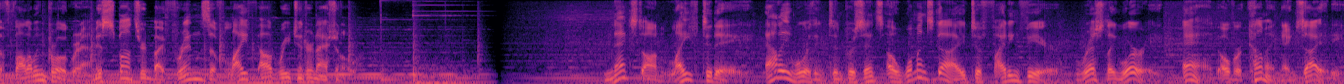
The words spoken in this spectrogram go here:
The following program is sponsored by Friends of Life Outreach International. Next on Life Today, Alli Worthington presents a woman's guide to fighting fear, wrestling worry, and overcoming anxiety.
